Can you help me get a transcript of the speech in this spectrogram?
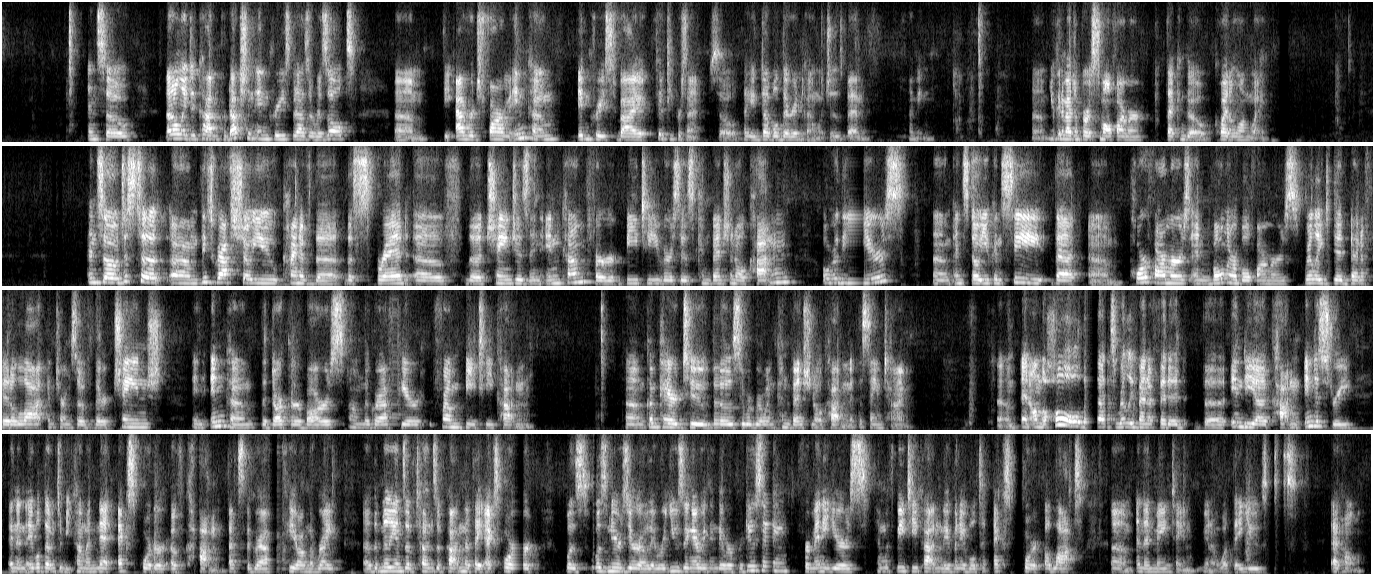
And so not only did cotton production increase, but as a result, um, the average farm income increased by 50%. So they doubled their income, which has been, I mean, um, you can imagine for a small farmer, that can go quite a long way. And so just to, um, these graphs show you kind of the, the spread of the changes in income for BT versus conventional cotton over the years. Um, and so you can see that um, poor farmers and vulnerable farmers really did benefit a lot in terms of their change in income, the darker bars on the graph here, from BT cotton um, compared to those who were growing conventional cotton at the same time. Um, and on the whole, that's really benefited the India cotton industry and enabled them to become a net exporter of cotton. That's the graph here on the right. Uh, the millions of tons of cotton that they export was, was near zero. They were using everything they were producing for many years. And with BT cotton, they've been able to export a lot um, and then maintain you know, what they use at home.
